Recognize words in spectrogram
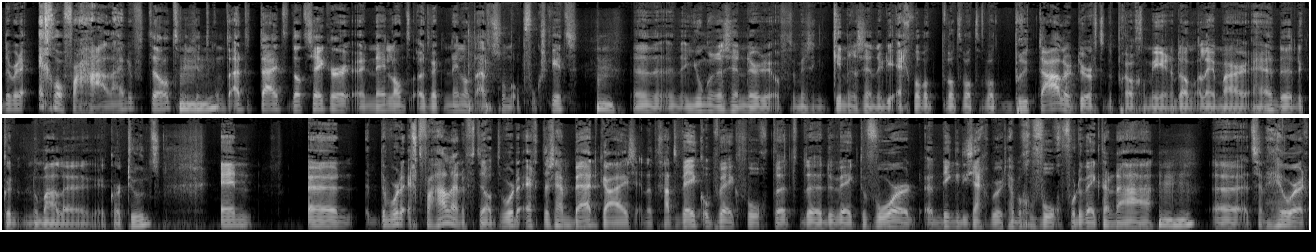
er werden echt wel verhaallijnen verteld. Weet je, het Mhm. komt uit de tijd dat zeker in Nederland. Het werd in Nederland uitgezonden op Fox Kids. Hmm. Een, een, een jongere zender, of tenminste een kinderenzender, die echt wel wat, wat, wat, wat brutaler durfde te programmeren dan alleen maar hè, de, de normale cartoons. En eh, er worden echt verhaallijnen verteld. Er, worden echt, er zijn bad guys en het gaat week op week volgt het. De, de week ervoor, eh, dingen die zijn gebeurd, hebben gevolgen voor de week daarna. Mhm. Eh, het zijn heel erg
